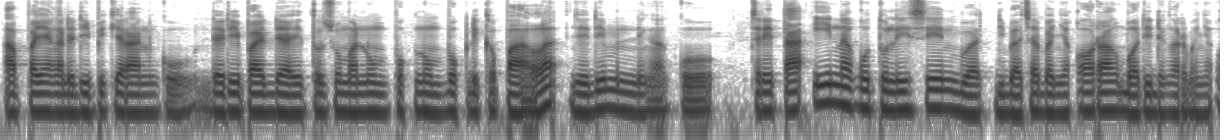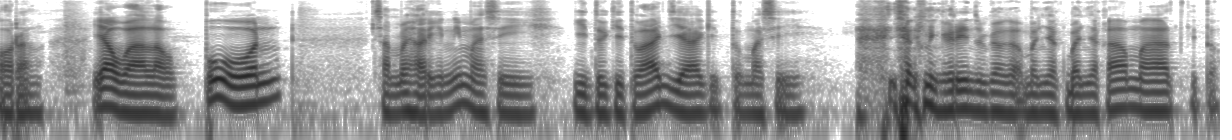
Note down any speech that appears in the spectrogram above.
apa yang ada di pikiranku. Daripada itu cuma numpuk-numpuk di kepala jadi mending aku ceritain aku tulisin buat dibaca banyak orang buat didengar banyak orang. Ya walaupun sampai hari ini masih gitu-gitu aja gitu masih yang dengerin juga nggak banyak-banyak amat gitu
